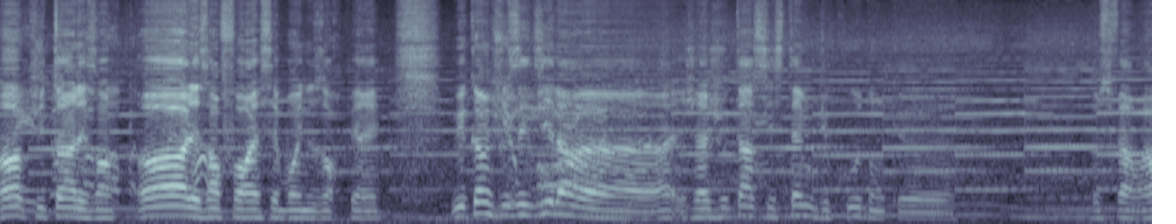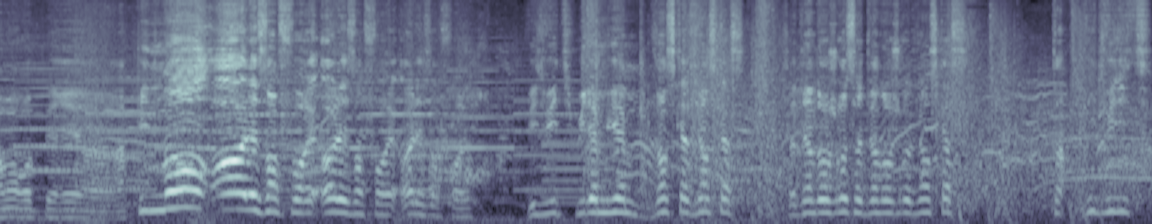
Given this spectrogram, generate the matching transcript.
Oh putain les en... Oh les enfoirés c'est bon ils nous ont repéré. Oui comme je vous ai dit là euh, j'ai ajouté un système du coup donc euh, peut se faire vraiment repérer euh, rapidement. Oh les enfoirés, oh les enfoirés, oh les enfoirés. Vite vite, William William, viens on se casse, viens on se casse. Ça devient dangereux, ça devient dangereux, viens on se casse. Putain, vite vite vite.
